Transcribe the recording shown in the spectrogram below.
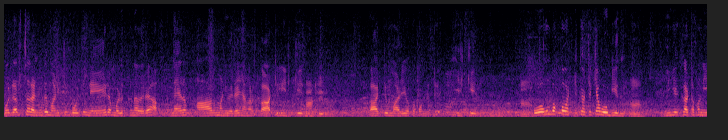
പുലർച്ചെ രണ്ട് മണിക്ക് പോയിട്ട് നേരം വെളുക്കണ വരെ നേരം ആറ് മണി വരെ ഞങ്ങൾ കാട്ടിൽ ഇരിക്കുന്നു കാറ്റും മഴയൊക്കെ കൊണ്ടിട്ട് ഇരിക്കുന്നു പോകുമ്പോൾ ഒക്കെ ഒറ്റയ്ക്ക് ഒറ്റയ്ക്കാണ് ഓടിയത്. നീ കേട്ടപ്പോൾ നീ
